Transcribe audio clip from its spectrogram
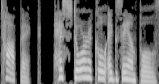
Topic Historical examples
